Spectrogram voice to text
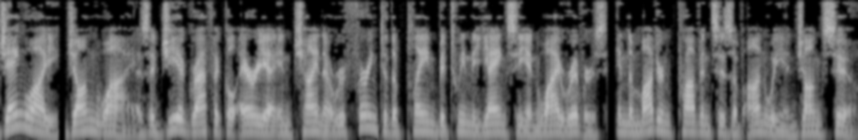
Jianghuai is a geographical area in China referring to the plain between the Yangtze and Huai rivers, in the modern provinces of Anhui and Jiangsu.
